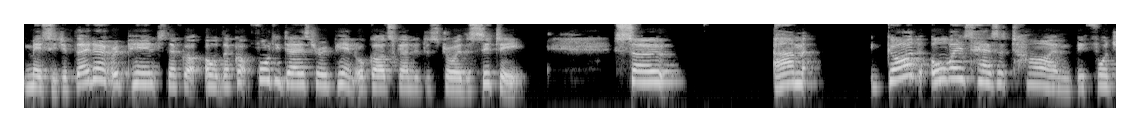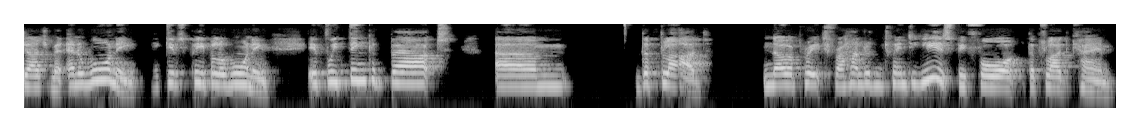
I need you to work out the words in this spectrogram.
message. If they don't repent, they've got, oh, they've got 40 days to repent or God's going to destroy the city. So, um, God always has a time before judgment and a warning. He gives people a warning. If we think about, um, the flood, Noah preached for 120 years before the flood came.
